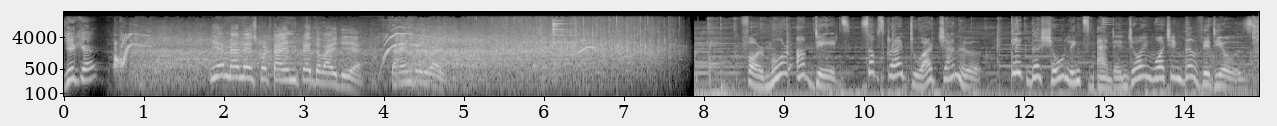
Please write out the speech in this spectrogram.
ये क्या है? ये मैंने इसको टाइम पे दवाई दी है टाइम पे दवाई। For more updates, subscribe to our channel, click the show links and enjoy watching the videos.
